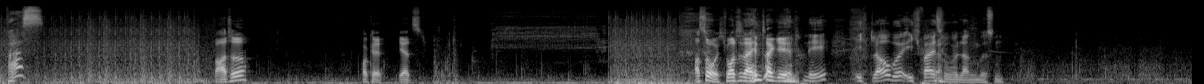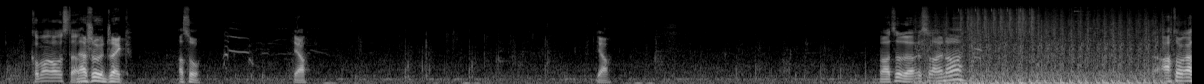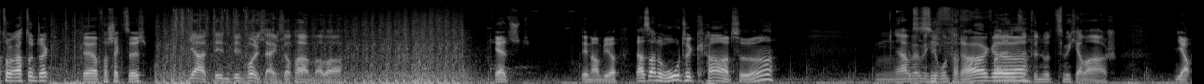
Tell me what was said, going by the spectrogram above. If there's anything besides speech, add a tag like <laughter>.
Was? Warte. Okay, jetzt. Achso, ich wollte dahinter gehen. Nee, ich glaube, ich weiß, wo wir lang müssen. Komm mal raus da. Na schön, Jack. Achso. Ja. Ja. Warte, da ist einer. Achtung, Achtung, Achtung, Jack. Der versteckt sich. Ja, den, den wollte ich eigentlich auch haben, aber Jetzt. Den haben wir. Da ist eine rote Karte. ja, Jetzt wenn wir die hier runterfallen, Frage- sind wir nur ziemlich am Arsch. Ja.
